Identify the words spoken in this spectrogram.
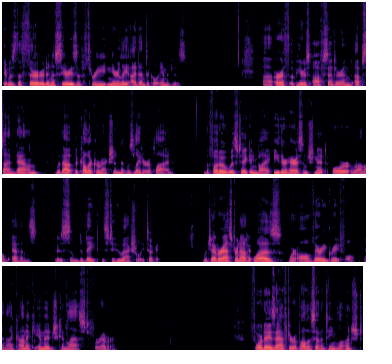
It was the third in a series of three nearly identical images. Uh, Earth appears off center and upside down without the color correction that was later applied. The photo was taken by either Harrison Schmitt or Ronald Evans. There's some debate as to who actually took it. Whichever astronaut it was, we're all very grateful. An iconic image can last forever. Four days after Apollo 17 launched,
